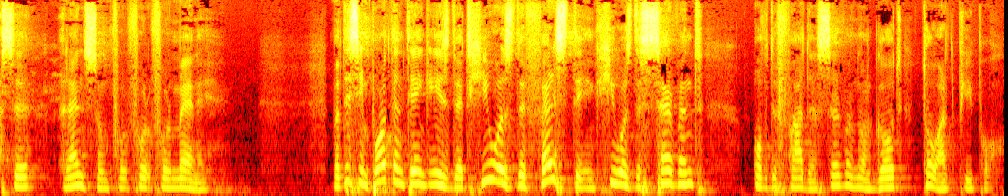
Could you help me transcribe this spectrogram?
as a ransom for, for, for many. But this important thing is that he was the first thing, he was the servant of the Father, servant of God toward people.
